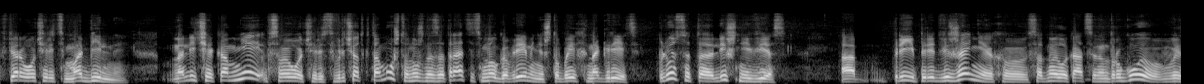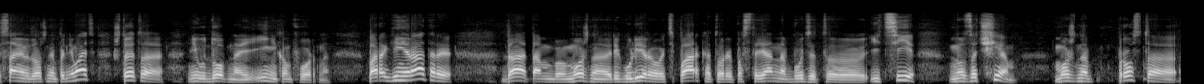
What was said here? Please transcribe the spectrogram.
в первую очередь мобильной. Наличие камней, в свою очередь, влечет к тому, что нужно затратить много времени, чтобы их нагреть. Плюс это лишний вес. А при передвижениях э, с одной локации на другую вы сами должны понимать, что это неудобно и некомфортно. Парогенераторы, да, там можно регулировать пар, который постоянно будет э, идти, но зачем? Можно просто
